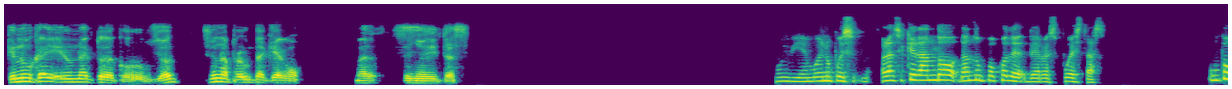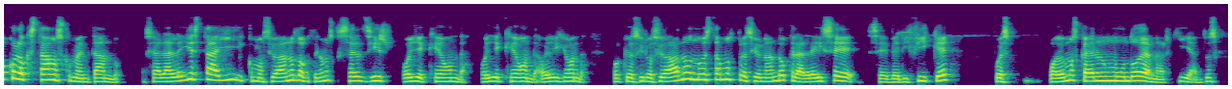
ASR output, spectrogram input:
Que no cae en un acto de corrupción. Es una pregunta que hago, señoritas. Muy bien, bueno, pues ahora sí que dando, dando un poco de, de respuestas un poco lo que estábamos comentando. O sea, la ley está ahí y como ciudadanos lo que tenemos que hacer es decir, oye, ¿qué onda? Oye, ¿qué onda? Oye, ¿qué onda? Porque si los ciudadanos no estamos presionando que la ley se, se verifique, pues podemos caer en un mundo de anarquía. Entonces,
